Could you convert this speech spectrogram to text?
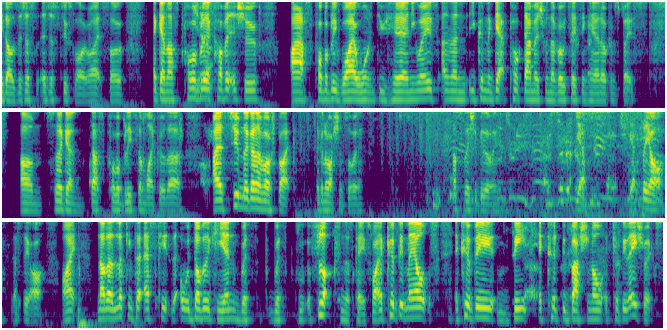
Does. It's just it's just too slow, right? So again, that's probably a cover issue. That's probably why I won't do here, anyways. And then you can get poke damage when they're rotating here in open space. Um. So again, that's probably some micro there. I assume they're gonna rush back. They're gonna rush in. Sorry. That's what they should be doing. Yes. Yes, they are. Yes, they are. Right now they're looking to S key or W key in with with flux in this case. Right. It could be Mailts. It could be Beat. It could be Bastional. It could be Matrix.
